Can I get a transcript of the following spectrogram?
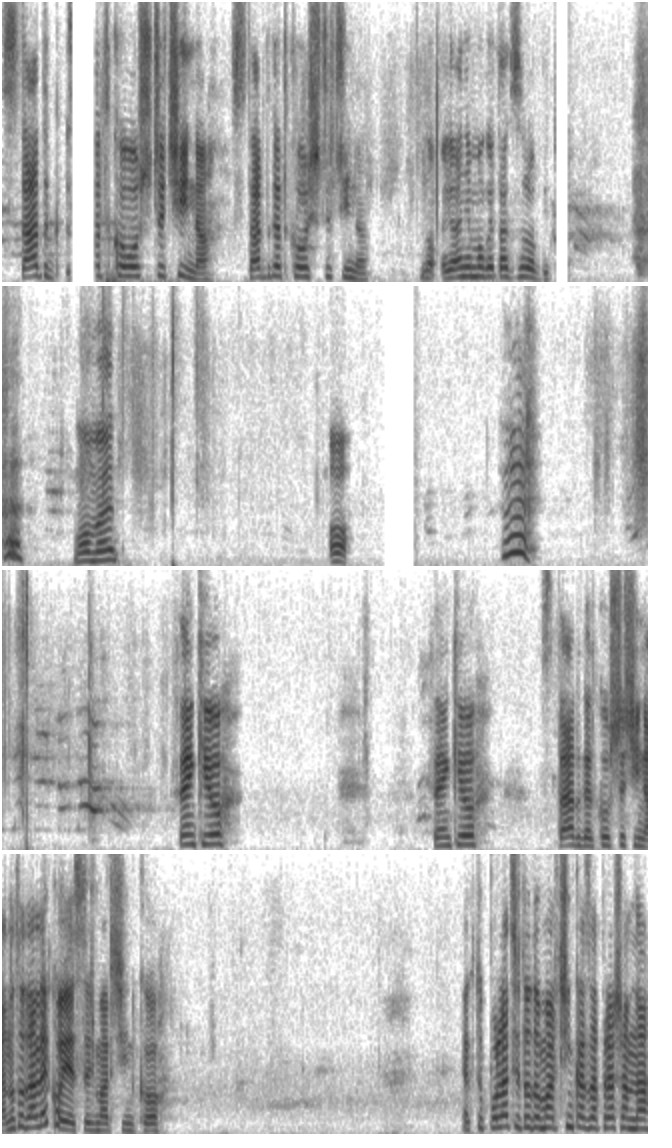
Start, start koło Szczecina. Startgard koło Szczecina. No, ja nie mogę tak zrobić. Moment. O. Ech. Thank you. Thank you. Stargard koło Szczecina. No to daleko jesteś, Marcinko. Jak tu Polacy, to do Marcinka zapraszam na,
